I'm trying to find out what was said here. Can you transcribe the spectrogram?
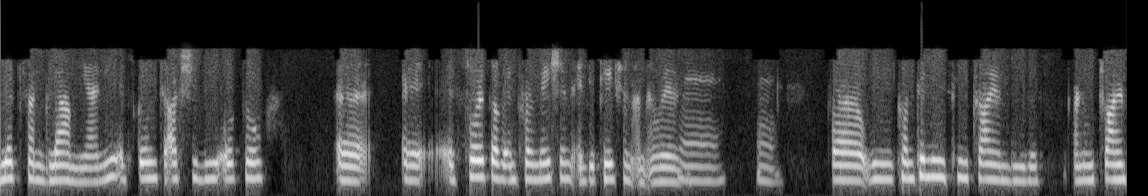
glitz and glam يعني it's going to actually be also uh, a, a source of information education and awareness Mm. Mm. ف we continuously try and do this and we try and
